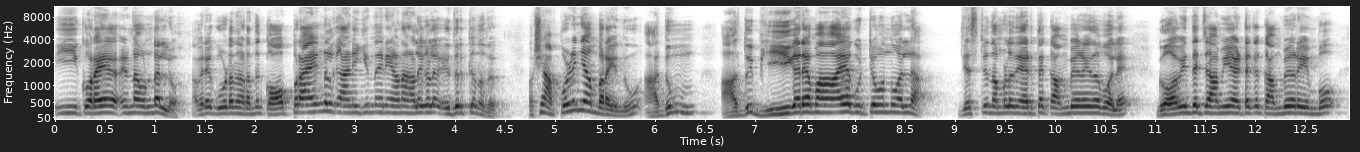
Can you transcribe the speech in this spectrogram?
ഈ കുറേ എണ്ണം ഉണ്ടല്ലോ അവരെ കൂടെ നടന്ന് കോപ്രായങ്ങൾ കാണിക്കുന്നതിനെയാണ് ആളുകൾ എതിർക്കുന്നത്. പക്ഷെ അപ്പോഴും ഞാൻ പറയുന്നു അതും അത് അതിഭീകരമായ കുറ്റമൊന്നുമല്ല. ജസ്റ്റ് നമ്മൾ നേരത്തെ കമ്പയർ ചെയ്ത പോലെ ഗോവിന്ദചാമിയായിട്ടൊക്കെ കമ്പയർ ചെയ്യുമ്പോൾ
